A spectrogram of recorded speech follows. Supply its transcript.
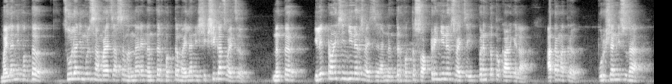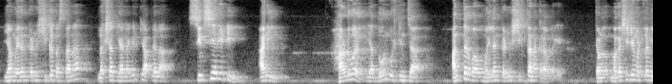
महिलांनी फक्त चूल आणि मूल सांभाळायचं असं म्हणणारे नंतर फक्त महिलांनी शिक्षिकाच व्हायचं. नंतर इलेक्ट्रॉनिक्स इंजिनियर्स व्हायचं आणि नंतर फक्त सॉफ्टवेअर इंजिनियर्स व्हायचं इथपर्यंत तो काळ गेला. आता मात्र पुरुषांनी सुद्धा या महिलांकडनं शिकत असताना लक्षात घ्यायला लागेल की आपल्याला सिन्सिअरिटी आणि हार्डवर्क या दोन गोष्टींचा अंतर्भाव महिलांकडनं शिकताना करावा लागेल. त्यामुळं मगाशी जे म्हटलं मी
